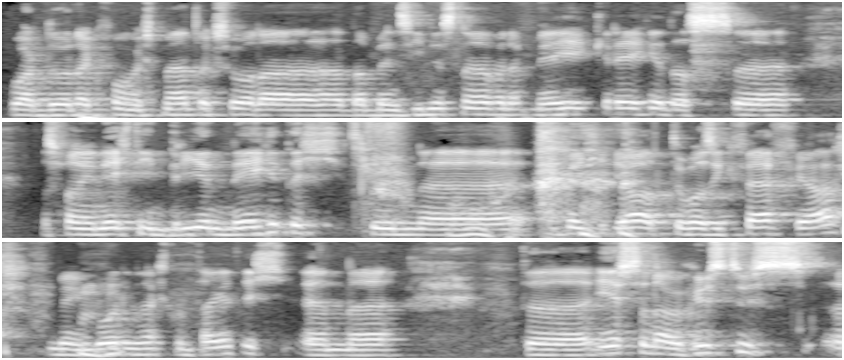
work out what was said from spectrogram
waardoor ik volgens mij toch zo dat, dat benzinesnuiven heb meegekregen, dat is... Dat is van in 1993. Toen, ik, ja, toen was ik vijf jaar. Ik ben geboren in 88. En de 1 augustus uh,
